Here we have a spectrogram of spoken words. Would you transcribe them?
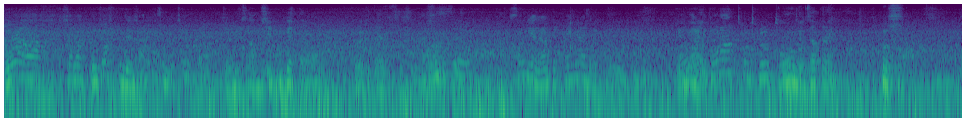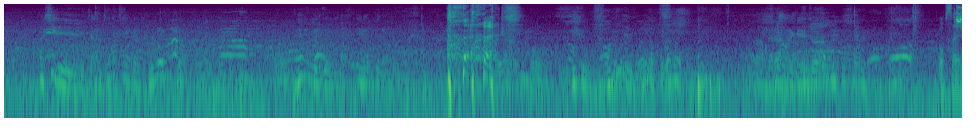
몰라. 진짜 나공 짜고 싶은데 아파서 못 차겠다. 저기 잠시 묶였다가 그렇겠다 해서 주시고. 성기가 나한테 팽이라더라 팽이. 왜 이렇게 돌아 돌 돌. 돈을 못 찼더니. 확실히 이제 안 찾아차니까 졸라 어렵다. 어, 니도 좀 마스터링 같더라. 어, 이거 무섭네 뭐. 아, 나 매력 안 알았는데. 옵사이드.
